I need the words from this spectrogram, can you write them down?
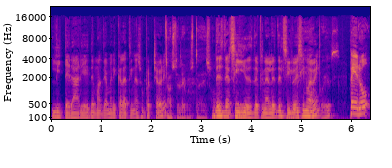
literaria y demás de América Latina, súper chévere. ¿A usted le gusta eso? Desde, sí, desde finales del siglo XIX. Pues. pero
